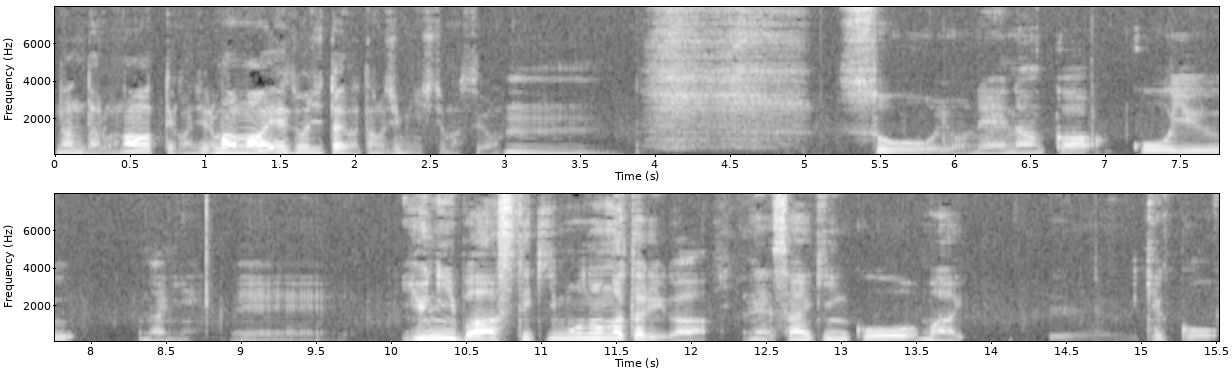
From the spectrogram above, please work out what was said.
う、なんだろうなって感じで、まあまあ映像自体は楽しみにしてますよ。うん。そうよね。なんか、こういう、何？えーユニバース的物語が、ね、最近こう、まあ、えー結構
